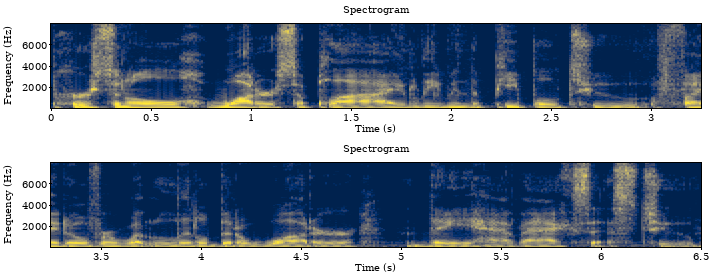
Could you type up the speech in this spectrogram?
personal water supply, leaving the people to fight over what little bit of water they have access to.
